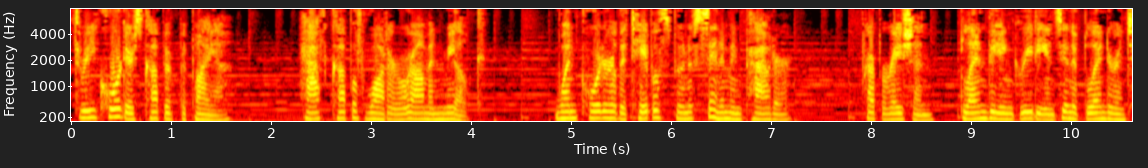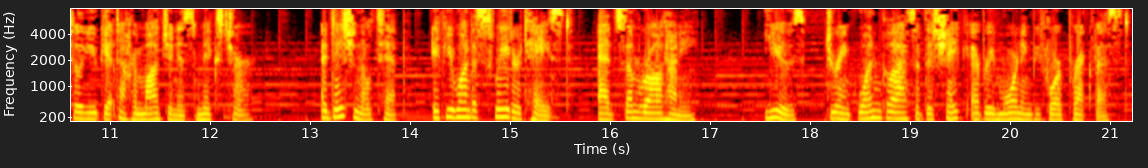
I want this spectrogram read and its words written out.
3 quarters cup of papaya. Half cup of water or almond milk. 1 quarter of a tablespoon of cinnamon powder. Preparation Blend the ingredients in a blender until you get a homogeneous mixture. Additional tip, if you want a sweeter taste, add some raw honey. Use, drink one glass of the shake every morning before breakfast.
